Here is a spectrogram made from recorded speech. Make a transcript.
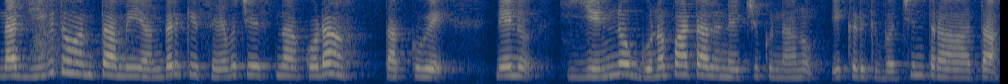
నా జీవితం అంతా మీ అందరికీ సేవ చేసినా కూడా తక్కువే. నేను ఎన్నో గుణపాఠాలు నేర్చుకున్నాను. ఇక్కడికి వచ్చిన తర్వాత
